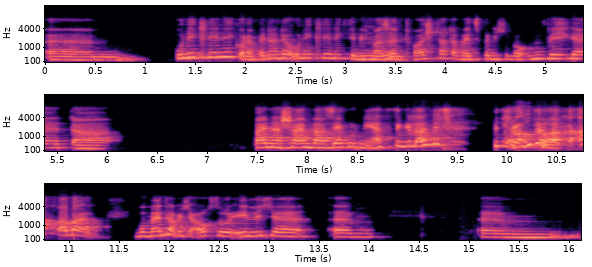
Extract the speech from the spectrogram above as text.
ähm, Uniklinik oder bin an der Uniklinik, die mich mhm. mal so enttäuscht hat, aber jetzt bin ich über Umwege da bei einer scheinbar sehr guten Ärztin gelandet. Ich ja, super. Noch, aber im Moment habe ich auch so ähnliche ähm, ähm,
